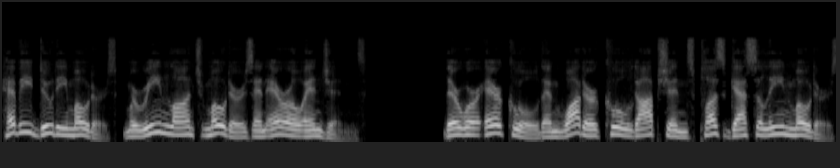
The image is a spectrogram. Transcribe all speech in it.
heavy-duty motors, marine launch motors and aero engines. There were air-cooled and water-cooled options plus gasoline motors,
